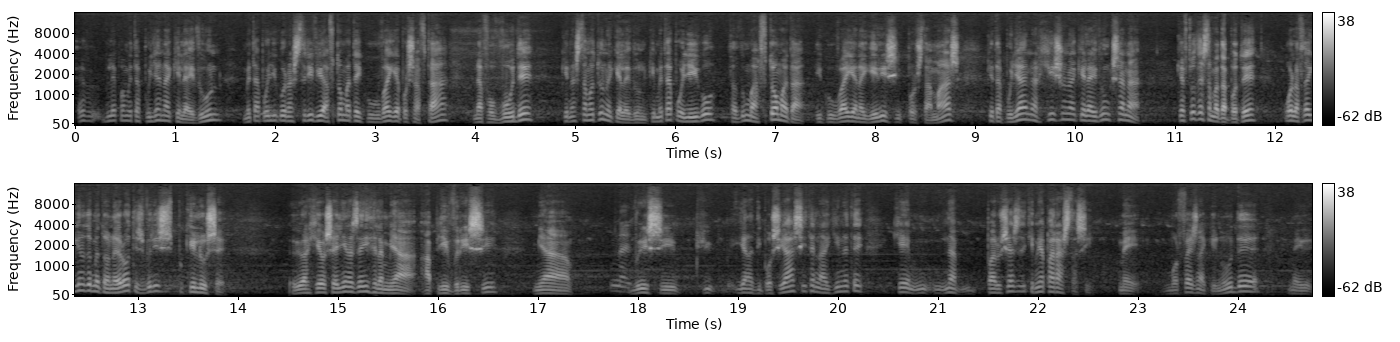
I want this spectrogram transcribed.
ε, βλέπαμε τα πουλιά να κελαϊδούν, μετά από λίγο να στρίβει αυτόματα η κουβάγια προς αυτά, να φοβούνται και να σταματούν να κελαϊδούν. Και μετά από λίγο θα δούμε αυτόματα η κουβάγια να γυρίσει προς τα μας και τα πουλιά να αρχίσουν να κελαϊδούν ξανά. Και αυτό δεν σταματά ποτέ. Όλα αυτά γίνονται με το νερό της βρύσης που κυλούσε. Δηλαδή, ο αρχαίος Έλληνας δεν ήθελε μια απλή βρύση, μια ναι. βρύση για να εντυπωσιάσει, ήθελε να γίνεται και να παρουσιάζεται και μια παράσταση. Με μορφές να κινούνται, με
